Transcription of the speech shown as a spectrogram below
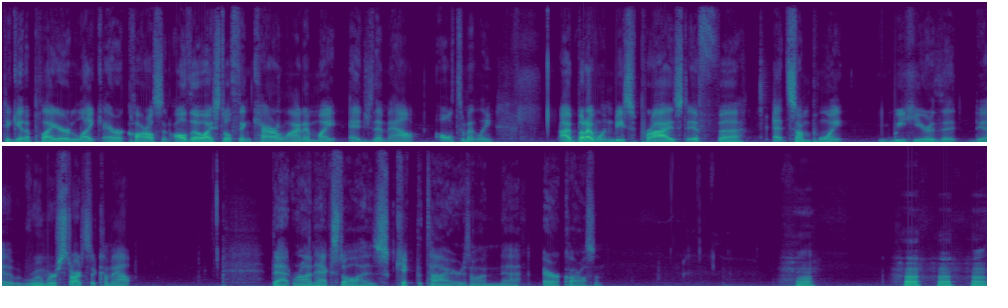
to get a player like Erik Karlsson. Although I still think Carolina might edge them out ultimately, I, but I wouldn't be surprised if uh, at some point we hear that uh, rumor starts to come out that Ron Hextall has kicked the tires on uh, Erik Karlsson. Huh. Huh. Huh. Huh.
